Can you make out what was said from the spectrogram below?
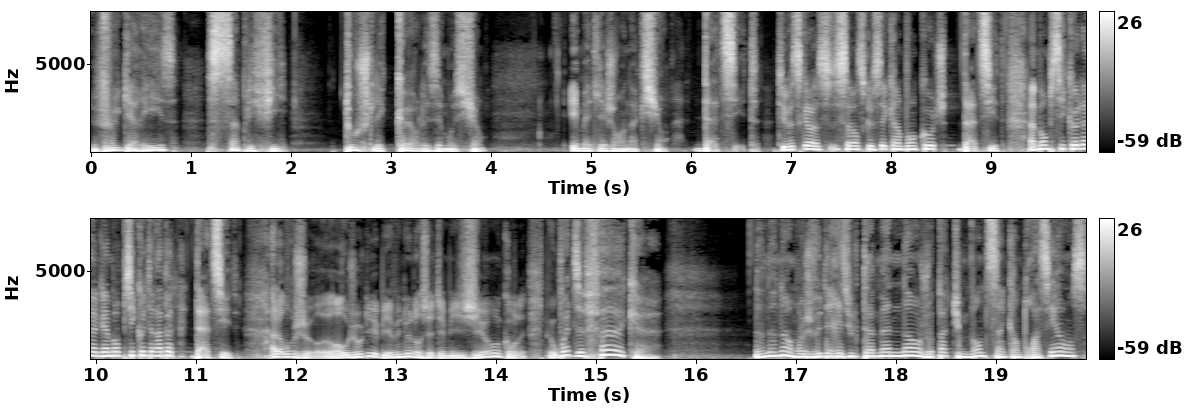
vulgarise, simplifie, touche les cœurs, les émotions et met les gens en action. That's it. Tu veux savoir ce que c'est qu'un bon coach? That's it. Un bon psychologue, un bon psychothérapeute? That's it. Alors aujourd'hui bienvenue dans cette émission. What the fuck? Non, non, non, moi je veux des résultats maintenant. Je veux pas que tu me vendes 53 séances.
